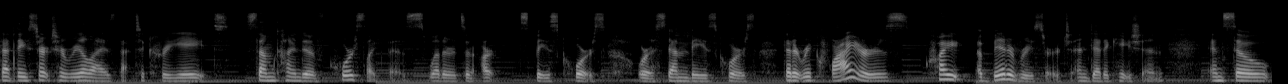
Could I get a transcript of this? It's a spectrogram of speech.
that they start to realize that to create some kind of course like this, whether it's an arts-based course or a STEM-based course, that it requires quite a bit of research and dedication. And so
